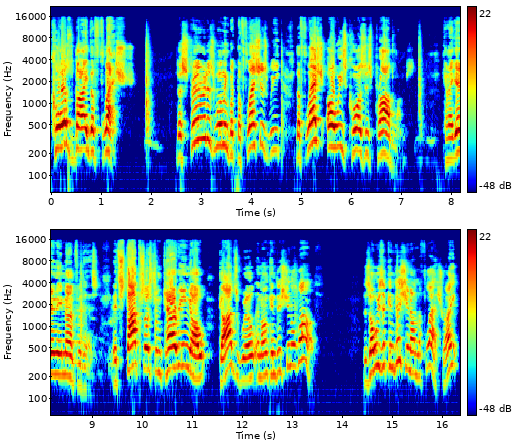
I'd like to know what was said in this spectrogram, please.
Caused by the flesh. The spirit is willing, but the flesh is weak. The flesh always causes problems. Can I get an amen for this? It stops us from carrying out God's will and unconditional love. There's always a condition on the flesh, right?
